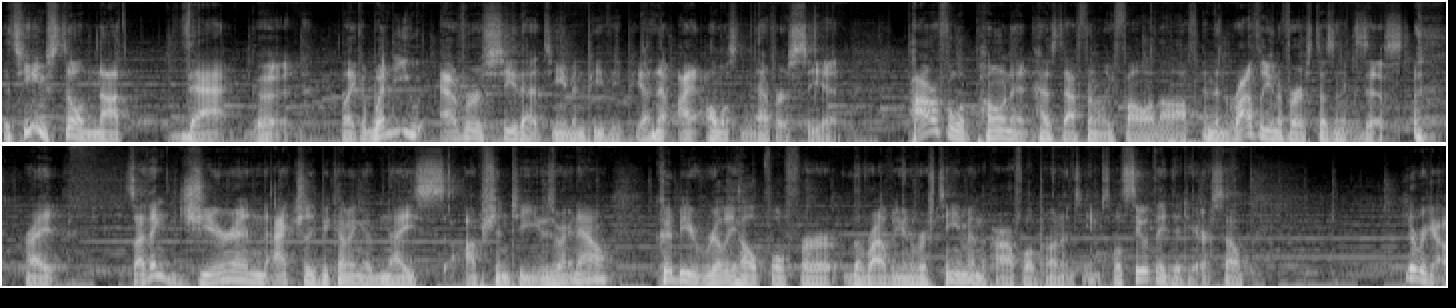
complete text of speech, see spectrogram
the team's still not that good. Like, when do you ever see that team in PvP? I know I almost never see it. Powerful opponent has definitely fallen off, and then rival universe doesn't exist, right? So I think Jiren actually becoming a nice option to use right now could be really helpful for the rival universe team and the powerful opponent team. So let's see what they did here. So here we go.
